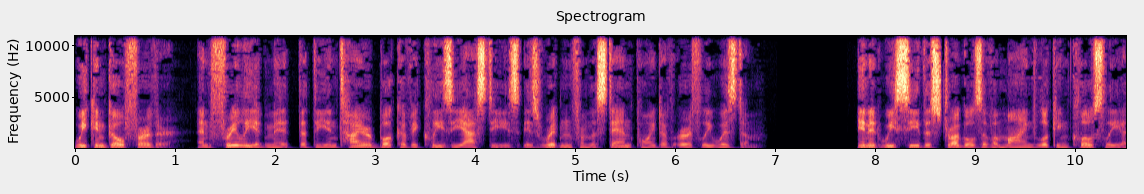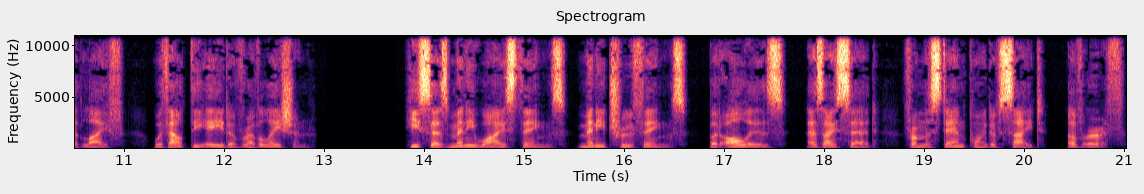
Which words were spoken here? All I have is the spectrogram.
We can go further, and freely admit that the entire book of Ecclesiastes is written from the standpoint of earthly wisdom. In it we see the struggles of a mind looking closely at life, without the aid of revelation. He says many wise things, many true things, but all is, as I said, from the standpoint of sight, of earth.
